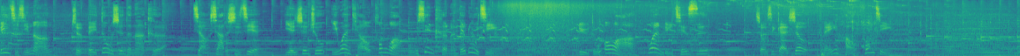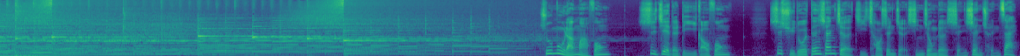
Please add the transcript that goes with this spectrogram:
背起行囊，准备动身的那刻，脚下的世界延伸出一万条通往无限可能的路径。旅途 OR 万缕千丝，重新感受美好风景。珠穆朗玛峰，世界的第一高峰，是许多登山者及朝圣者心中的神圣存在。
